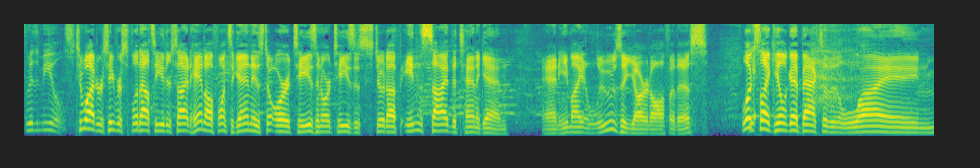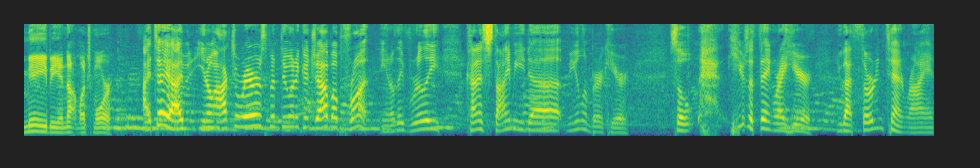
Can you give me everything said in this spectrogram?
for the Mules. Two wide receivers split out to either side. Handoff once again is to Ortiz, and Ortiz is stood up inside the 10 again. And he might lose a yard off of this. Looks like he'll get back to the line, maybe, and not much more. I tell you, I you know Octorara's been doing a good job up front. You know they've really kind of stymied uh, Muhlenberg here. So here's the thing right here. You got third and ten, Ryan.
